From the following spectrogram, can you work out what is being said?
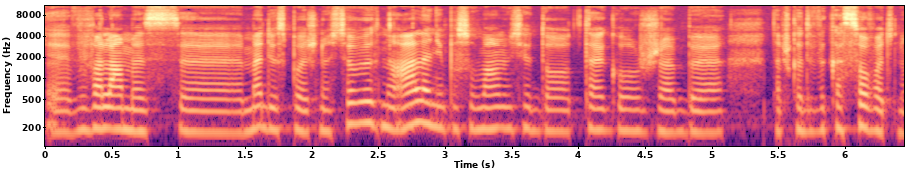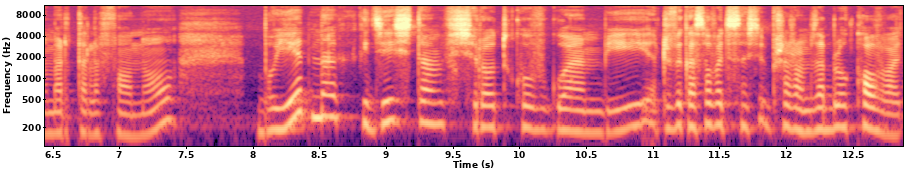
e, wywalamy z e, mediów społecznościowych, no ale nie posuwamy się do tego, żeby na przykład wykasować numer telefonu, bo jednak gdzieś tam w środku, w głębi, czy wykasować, w sensie, przepraszam, zablokować,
